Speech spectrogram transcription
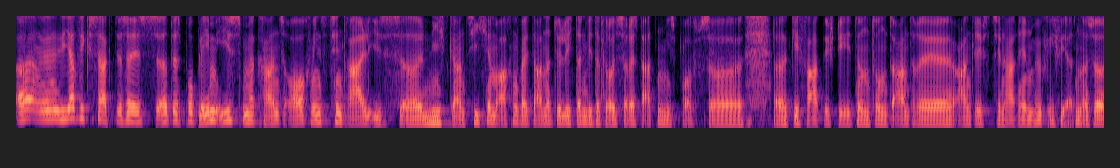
Äh, ja, wie gesagt, also es, äh, das Problem ist, man kann es auch, wenn es zentral ist, äh, nicht ganz sicher machen, weil da natürlich dann wieder größeres Datenmissbrauchsgefahr besteht und, und andere Angriffsszenarien möglich werden. Also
